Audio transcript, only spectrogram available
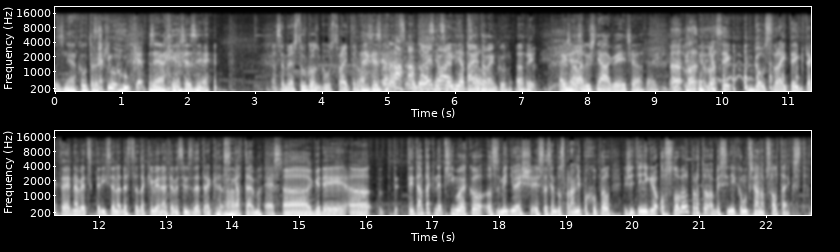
s nějakou trošku... nějakým hookem. S nějakým přesně. Já jsem Restův Ghost, Ghostwriter. vlastně. To on to A je vlastně celý a je to venku, dobrý. Takže Ale- slušňák, Vič, jo. Uh, vla- vlastně ghostwriting, tak to je jedna věc, který se na desce taky věnujete, myslím, že to je track s Katem, Yes. uh, kdy uh, ty, ty tam tak nepřímo jako zmiňuješ, jestli jsem to správně pochopil, že tě někdo oslovil pro to, aby si někomu třeba napsal text.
